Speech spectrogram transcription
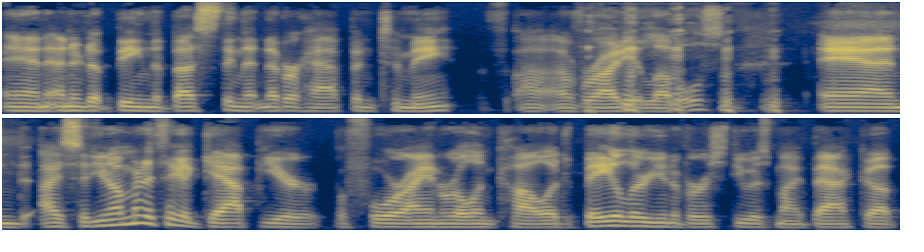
and ended up being the best thing that never happened to me uh, a variety of levels. and I said, you know, I'm going to take a gap year before I enroll in college. Baylor University was my backup.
